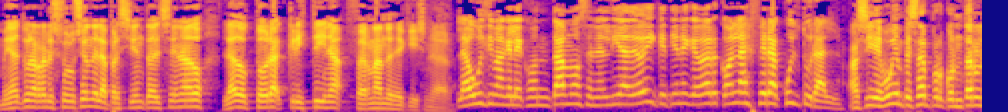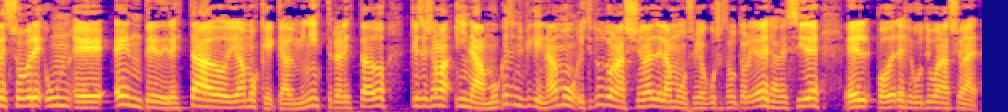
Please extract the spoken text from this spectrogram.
mediante una resolución de la presidenta del Senado, la doctora Cristina Fernández de Kirchner. La última que le contamos en el día de hoy que tiene que ver con la esfera cultural. Así es, voy a empezar por contarles sobre un eh, ente del Estado, digamos, que, administra el Estado, que se llama INAMU. ¿Qué significa INAMU? Instituto Nacional de la Música, cuyas autoridades las decide el Poder Ejecutivo Nacional.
